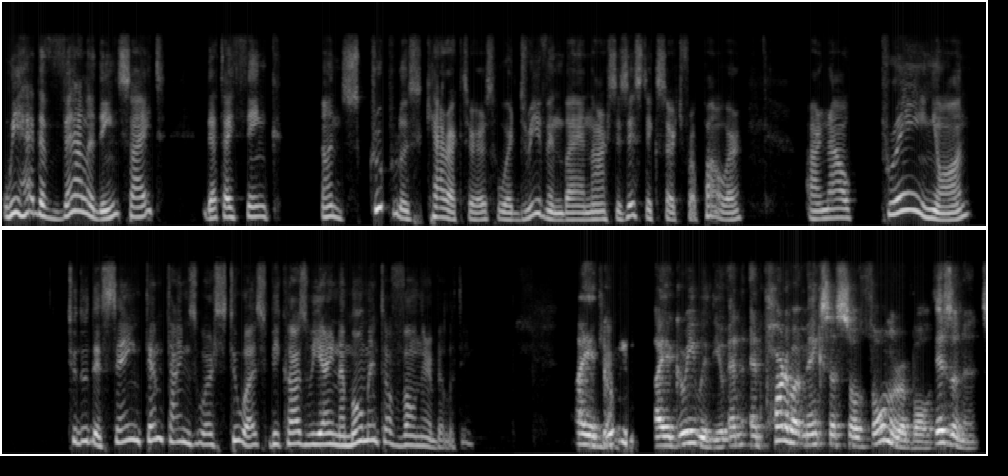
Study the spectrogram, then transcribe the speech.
we had a valid insight that I think unscrupulous characters who are driven by a narcissistic search for power are now preying on to do the same 10 times worse to us because we are in a moment of vulnerability. I agree. I agree with you. And, and part of what makes us so vulnerable, isn't it?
